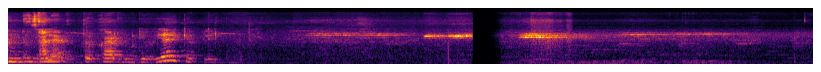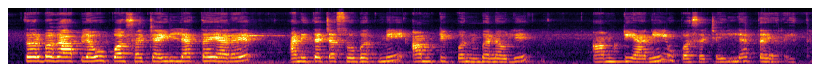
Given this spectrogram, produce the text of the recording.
थंड झाल्यानंतर काढून घेऊया एका प्लेटमध्ये. तर बघा आपल्या उपवासाच्या इल्ल्या तयार आहेत आणि त्याच्यासोबत मी आमटी पण बनवली. आमटी आणि उपवासाच्या इल्ल्या तयार आहेत.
